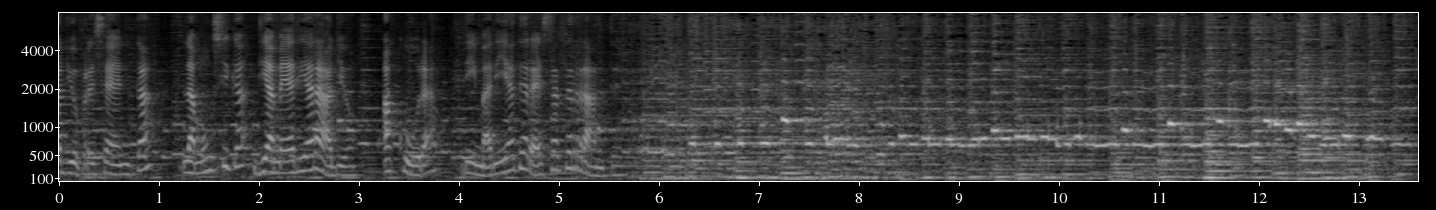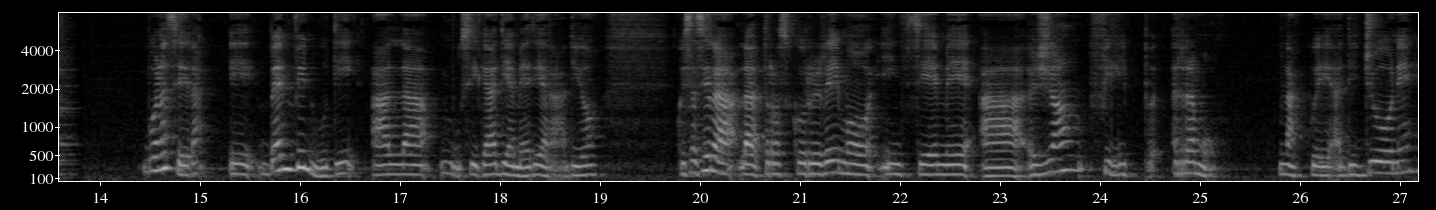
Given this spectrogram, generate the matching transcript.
Radio presenta la musica di Ameria Radio, a cura di Maria Teresa Ferrante. Buonasera e benvenuti alla musica di Ameria Radio. Questa sera la trascorreremo insieme a Jean-Philippe Rameau. Nacque a Digione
